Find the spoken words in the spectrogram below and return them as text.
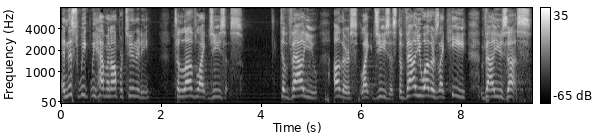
And this week we have an opportunity to love like Jesus to value others like Jesus, to value others like He values us.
